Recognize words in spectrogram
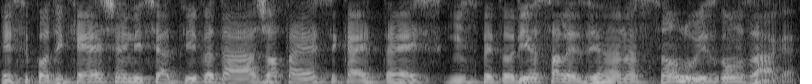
Esse podcast é uma iniciativa da AJS Caetés, Inspetoria Salesiana São Luís Gonzaga.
